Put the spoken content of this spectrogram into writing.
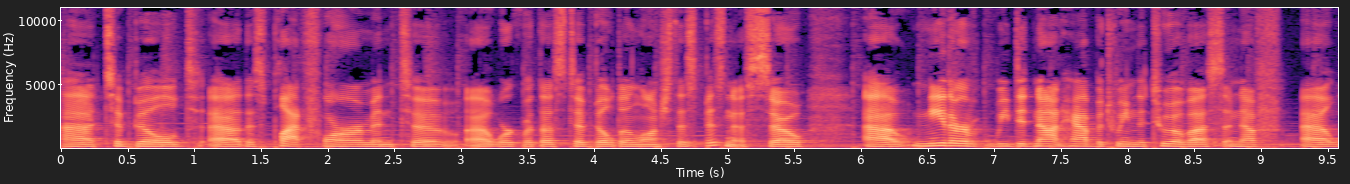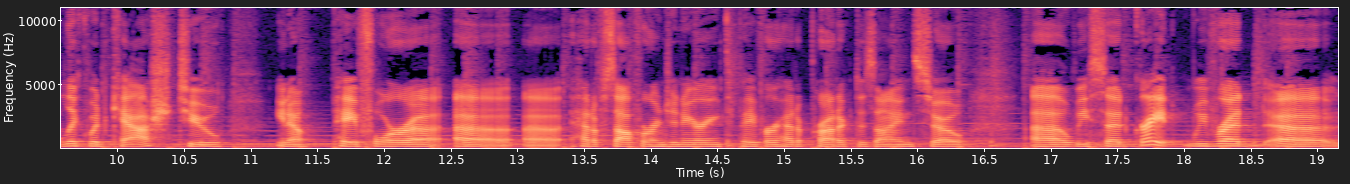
uh, to build uh, this platform and to uh, work with us to build and launch this business. So uh, neither we did not have between the two of us enough uh, liquid cash to you know, pay for a, a, a head of software engineering, to pay for a head of product design. So uh, we said, great, we've read uh,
